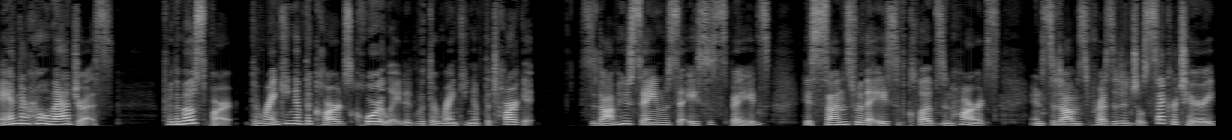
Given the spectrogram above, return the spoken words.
and their home address. For the most part, the ranking of the cards correlated with the ranking of the target. Saddam Hussein was the ace of spades, his sons were the ace of clubs and hearts, and Saddam's presidential secretary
